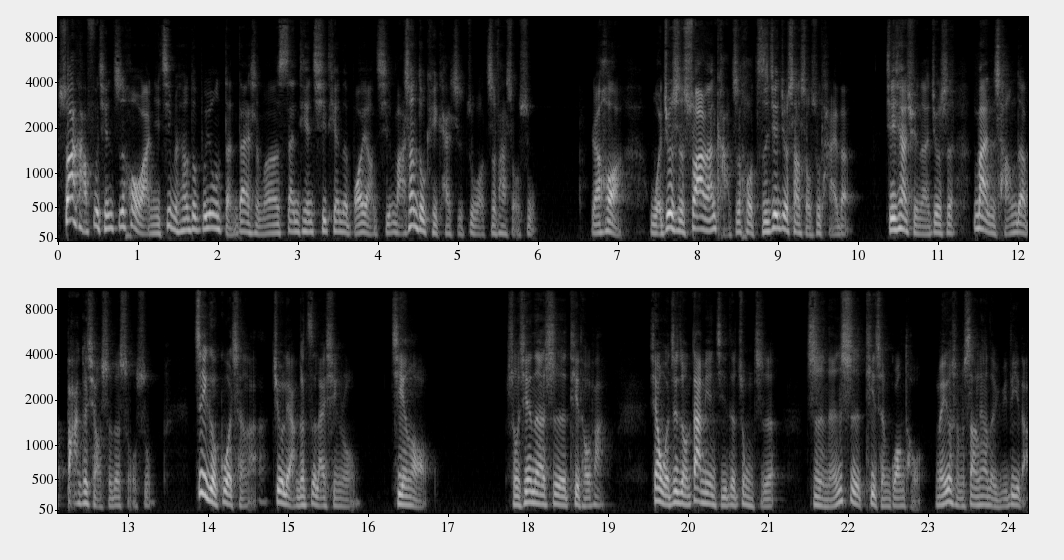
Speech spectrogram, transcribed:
刷卡付钱之后啊，你基本上都不用等待什么三天七天的保养期，马上都可以开始做植发手术。然后啊，我就是刷完卡之后直接就上手术台的。接下去呢，就是漫长的八个小时的手术。这个过程啊，就两个字来形容：煎熬。首先呢是剃头发，像我这种大面积的种植，只能是剃成光头，没有什么商量的余地的。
